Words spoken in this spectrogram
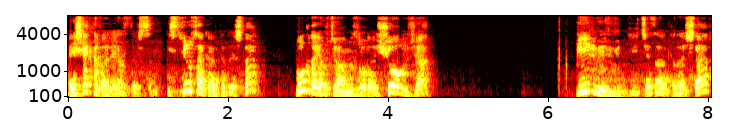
5'e kadar yazdırsın. İstiyorsak arkadaşlar burada yapacağımız olay şu olacak. 1 virgül diyeceğiz arkadaşlar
